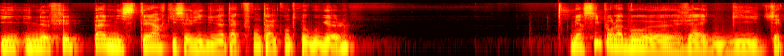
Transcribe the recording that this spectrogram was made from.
il, ne fait pas mystère qu'il s'agit d'une attaque frontale contre Google. Merci pour la beau Jaggy Jeff.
